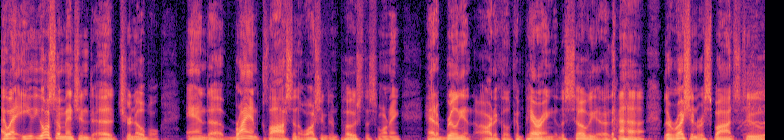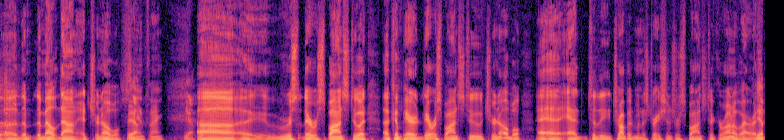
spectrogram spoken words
I went. You, you also mentioned uh, Chernobyl, and uh, Brian Klaas in the Washington Post this morning had a brilliant article comparing the Soviet, the Russian response to uh, the the meltdown at Chernobyl. Same Yeah. thing. Yeah. Uh, uh, res- their response to it uh, compared their response to Chernobyl uh, uh, to the Trump administration's response to coronavirus. Yep.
